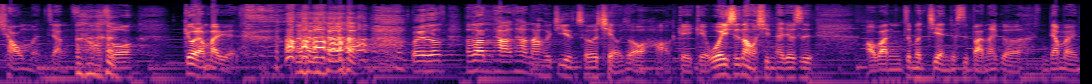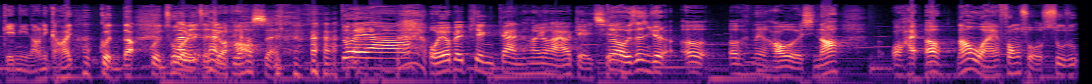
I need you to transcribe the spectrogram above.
敲门这样子，然后说给我两百元。我就说，他说他他拿回计程车钱，我说哦好，给给。我也是那种心态，就是好吧，你这么贱，就是把那个两百元给你，然后你赶快滚到滚出我的人生就好。比较省。对呀、啊，我又被骗干，然后又还要给钱。对，我真的觉得呃呃那个好恶心。然后我还哦，然后我还封锁速度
